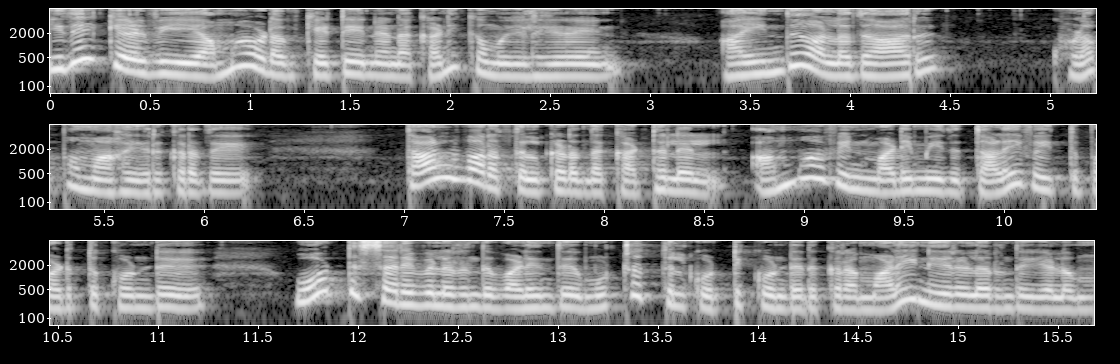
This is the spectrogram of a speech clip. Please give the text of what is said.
இதே கேள்வியை அம்மாவிடம் கேட்டேன் என கணிக்க முயல்கிறேன். ஐந்து அல்லது ஆறு? குழப்பமாக இருக்கிறது. தாழ்வாரத்தில் கிடந்த கட்டலில் அம்மாவின் மடி மீது தலை வைத்து படுத்துக்கொண்டு ஓட்டு சரிவிலிருந்து வழிந்து முற்றத்தில் கொட்டி கொண்டிருக்கிற மழை நீரிலிருந்து எழும்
